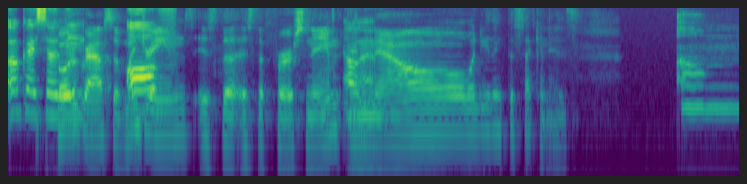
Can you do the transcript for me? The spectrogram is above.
Okay, so the- Photographs of my of- dreams is the is the first name, Oh, and now what do you think the second is? Um.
